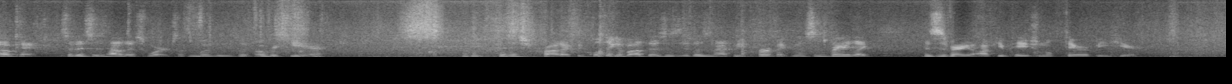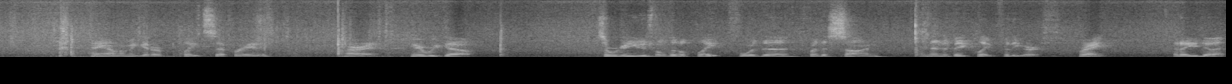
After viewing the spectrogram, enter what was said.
Okay, so this is how this works. Let's move these over here the finished product. The cool thing about this is it doesn't have to be perfect, and this is very like this is very occupational therapy here. Hang on, let me get our plates separated. All right, here we go. So we're gonna use the little plate for the for the sun, and then the big plate for the earth. Right? Is that how you do it?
